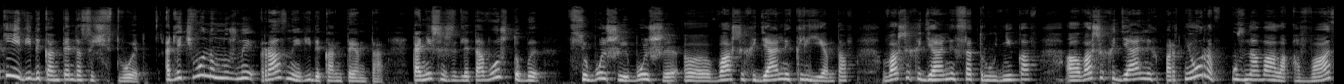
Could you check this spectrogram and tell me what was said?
Какие виды контента существуют? А для чего нам нужны разные виды контента? Конечно же, для того, чтобы все больше и больше э, ваших идеальных клиентов, ваших идеальных сотрудников, э, ваших идеальных партнеров узнавала о вас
